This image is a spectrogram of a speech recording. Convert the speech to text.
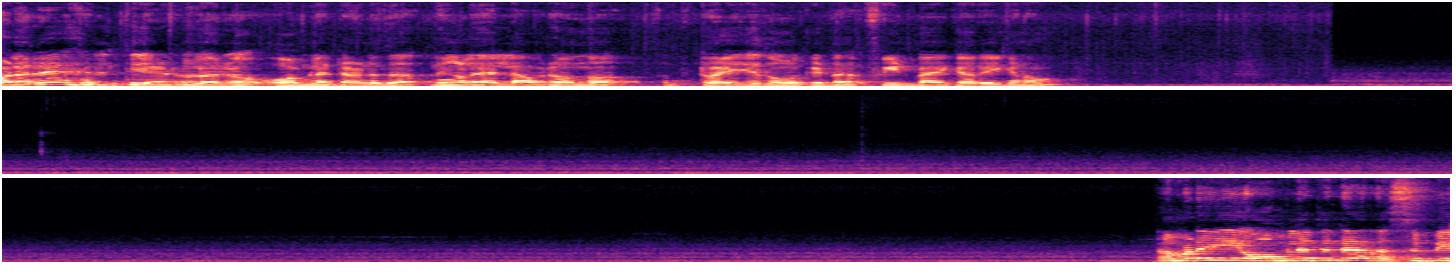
വളരെ ഹെൽത്തി ആയിട്ടുള്ള ഒരു ഓംലെറ്റ് ആണിത് നിങ്ങൾ എല്ലാവരും ഒന്ന് ട്രൈ ചെയ്ത് നോക്കിയിട്ട് ഫീഡ്ബാക്ക് അറിയിക്കണം. നമ്മുടെ ഈ ഓംലെറ്റിന്റെ റെസിപ്പി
